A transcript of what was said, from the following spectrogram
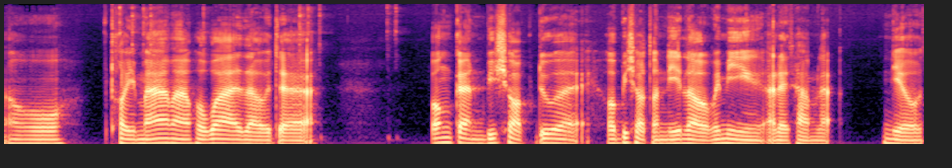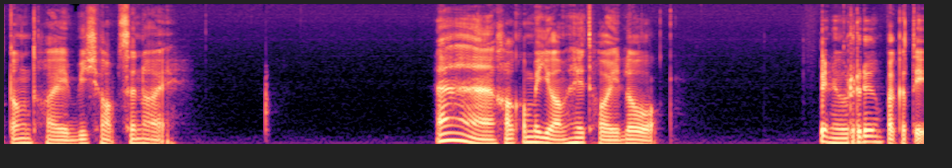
เอาถอยม้ามาเพราะว่าเราจะป้องกันบิชอปด้วย เพราะบิชอปตอนนี้เราไม่มีอะไรทำละ เดี๋ยวต้องถอยบิชอปซะหน่อย อ่าเขาก็ไม่ยอมให้ถอยโลก เป็นเรื่องปกติ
